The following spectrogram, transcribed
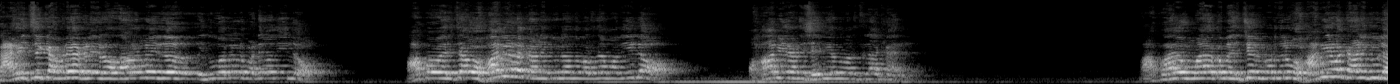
കാഴ്ചക്ക് അവിടെയാ ക്ലിയർ അതാണല്ലോ ഇത്. ഇതുപോലെയുള്ള പണി മതിയല്ലോ. ആപ്പ വരിച്ച ഒഹാബികളെ കാണിക്കില്ല എന്ന് പറഞ്ഞാൽ മതിയല്ലോ. ഒഹാബിയാണ് ശരിയെന്ന് മനസ്സിലാക്കാൻ. പാപ്പായ ഉമ്മായൊക്കെ മരിച്ചു കൊടുത്തിട്ട് വഹാബികളെ കാണിക്കൂല.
